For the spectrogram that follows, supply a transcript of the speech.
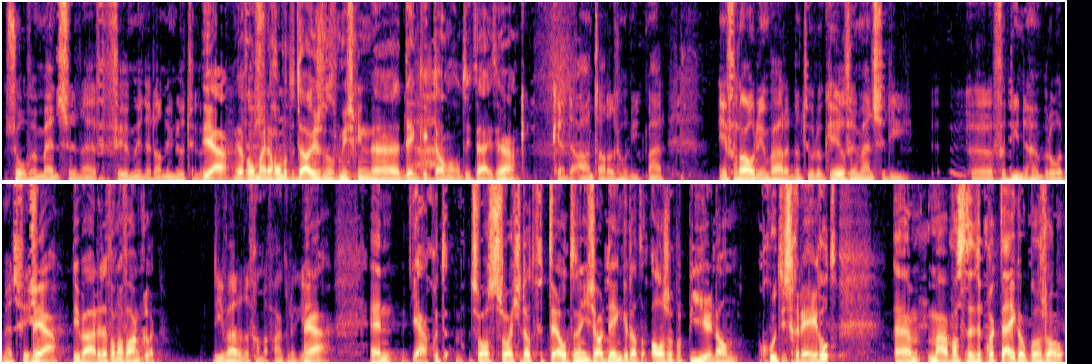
zoveel mensen. Eh, veel minder dan nu natuurlijk. Ja, ja volgens mij nog honderdduizend of misschien uh, denk ja, ik dan al die tijd. Ja. Ik ken de aantallen zo niet. Maar in verhouding waren het natuurlijk heel veel mensen die uh, verdienden hun brood met vissen. Ja, die waren ervan afhankelijk. Die waren ervan afhankelijk, ja. ja. En ja, goed, zoals, zoals je dat vertelt... en je zou denken dat alles op papier dan goed is geregeld. Um, maar was het in de praktijk ook wel zo?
